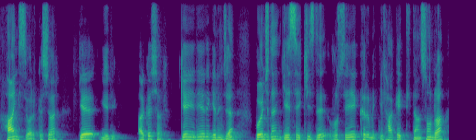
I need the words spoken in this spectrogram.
Hangisi var arkadaşlar? G7. Arkadaşlar G7'ye de gelince bu önceden G8'di. Rusya'yı Kırım'ı ilhak ettikten sonra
